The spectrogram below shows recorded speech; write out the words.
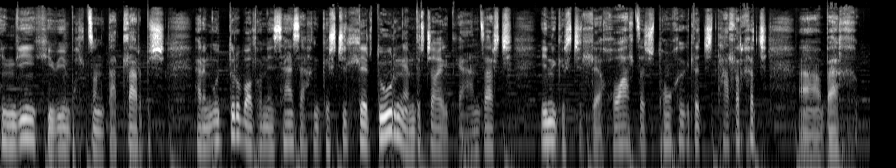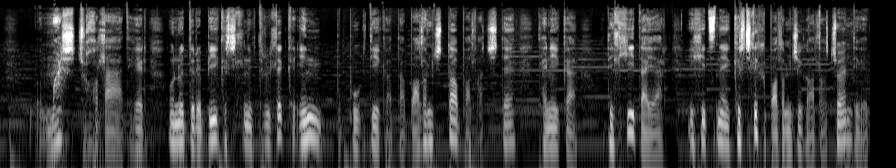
энгийн хэвийн болцсон дадлаар биш. Харин өдөр болгоны сайн сайхан гэрчлэлээр дүүрэн амьдарч байгаа гэдгийг анзаарч энэ гэрчлэлээ хуваалцаж, тунхаглаж, талархаж байх маш чухлаа. Тэгэхээр өнөөдөр би гэрчлэл нэвтрүүлэг энэ бүгдийг одоо боломжтой болгож те таныг дэлхийд даяар их эзнээ гэрчлэх боломжийг олгож байна. Тэгээд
